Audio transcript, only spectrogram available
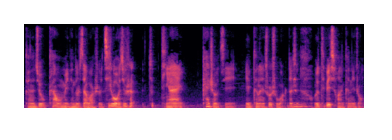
可能就看我每天都是在玩手机。其实我就是就挺爱看手机，也可能说是玩，但是嗯我就特别喜欢看那种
